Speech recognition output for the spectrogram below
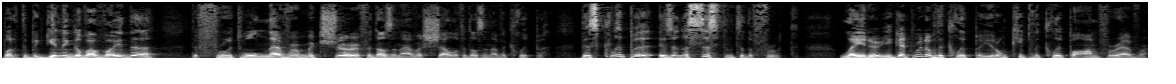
But at the beginning of Avodah, the fruit will never mature if it doesn't have a shell, if it doesn't have a klippa. This klippa is an assistant to the fruit. Later, you get rid of the klippa. You don't keep the klippa on forever.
